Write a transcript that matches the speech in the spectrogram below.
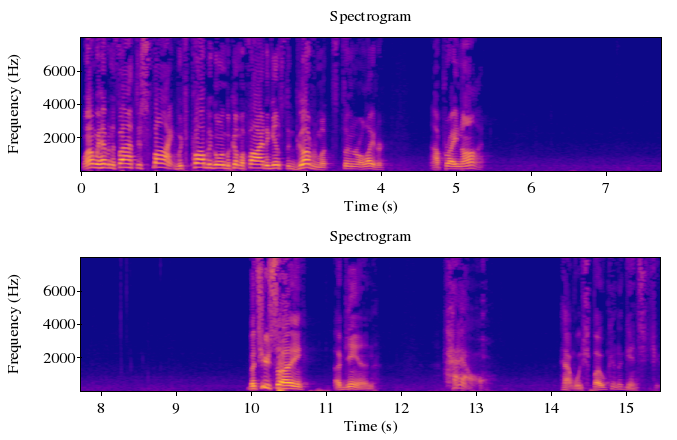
Why are we having to fight this fight, which is probably going to become a fight against the government sooner or later? I pray not. But you say again, how have we spoken against you?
